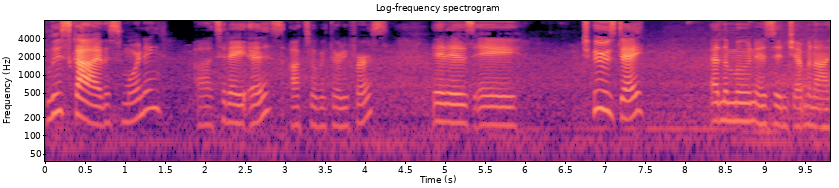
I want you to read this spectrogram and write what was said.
blue sky this morning. Uh, today is October 31st. It is a Tuesday, and the moon is in Gemini.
